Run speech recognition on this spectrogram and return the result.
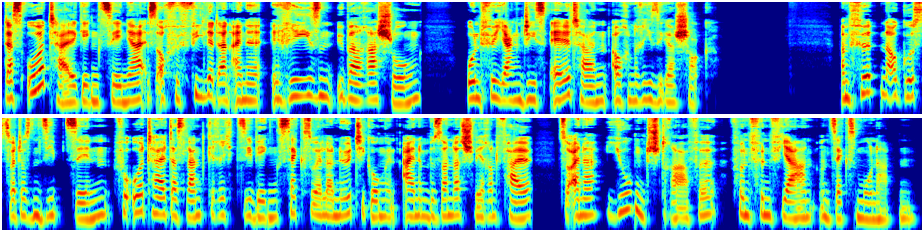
Das Urteil gegen Xenia ist auch für viele dann eine Riesenüberraschung und für Yang Jis Eltern auch ein riesiger Schock. Am 4. August 2017 verurteilt das Landgericht sie wegen sexueller Nötigung in einem besonders schweren Fall zu einer Jugendstrafe von fünf Jahren und sechs Monaten.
